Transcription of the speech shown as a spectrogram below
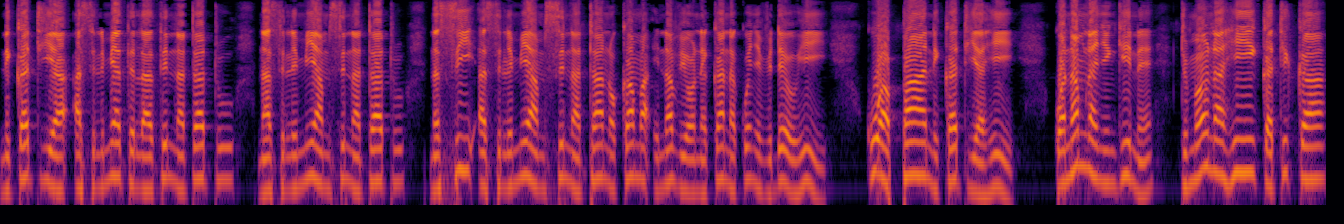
ni kati ya asilimia 33 na tatu na asilimia 53 na si asilimia 55 kama inavyoonekana kwenye video hii kuwa paa ni kati ya hii. Kwa namna nyingine tumeona hii katika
